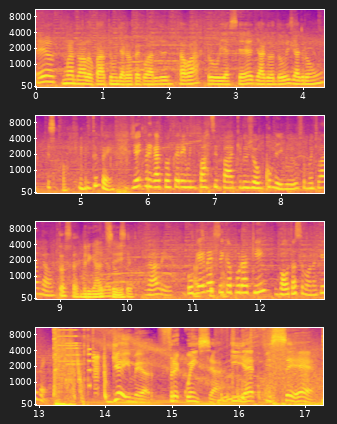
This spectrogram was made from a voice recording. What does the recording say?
Eu mando um alô pra turma de agropecuária de Itauá, o IFCE, de Agro 2 e Agro 1 e só. Muito bem. Gente, obrigado por terem vindo participar aqui do jogo comigo, viu? Foi muito legal. Tá certo. Obrigado, a sim. você. Valeu. O Gamer fica por aqui, volta semana que vem. Gamer Frequência IFCE.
